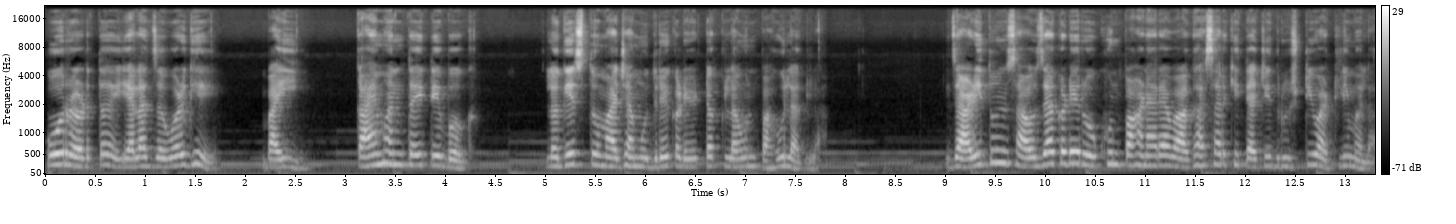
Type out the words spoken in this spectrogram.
पोर रडतय याला जवळ घे. बाई काय म्हणतंय ते बघ. लगेच तो माझ्या मुद्रेकडे टक लावून पाहू लागला. जाळीतून सावजाकडे रोखून पाहणाऱ्या वाघासारखी त्याची दृष्टी वाटली मला.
